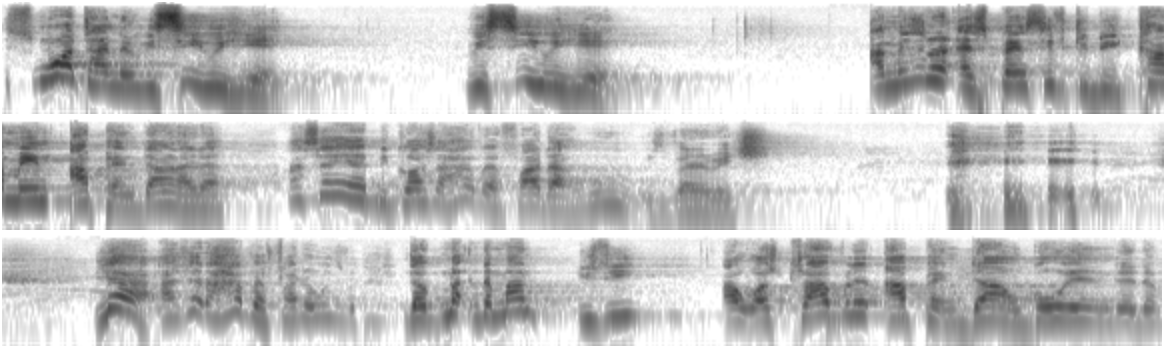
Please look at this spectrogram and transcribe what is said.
small time and we see you here. We see you here. I mean, it's not expensive to be coming up and down. I said, Yeah, because I have a father who is very rich. yeah, I said, I have a father who is the, the man, you see, I was traveling up and down, going, the, the,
